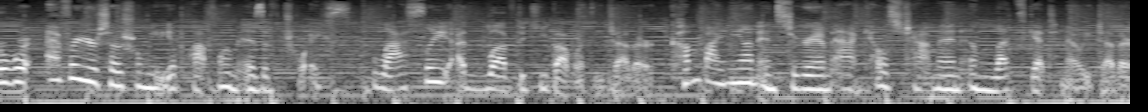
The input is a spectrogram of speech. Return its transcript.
or wherever your social media platform is of choice. Lastly, I'd love to keep up with each other. Come find me on Instagram at Kels Chapman and let's get to know each other.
